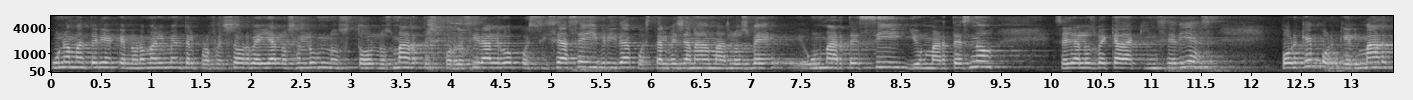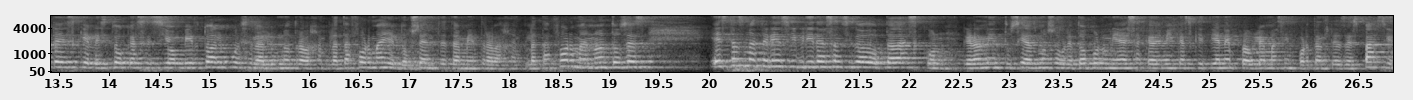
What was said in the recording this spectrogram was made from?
una materia que normalmente el profesor veía a los alumnos todos los martes, por decir algo, pues si se hace híbrida, pues tal vez ya nada más los ve un martes sí y un martes no. O sea, ya los ve cada 15 días. ¿Por qué? Porque el martes que les toca sesión virtual, pues el alumno trabaja en plataforma y el docente también trabaja en plataforma, ¿no? Entonces, estas materias híbridas han sido adoptadas con gran entusiasmo, sobre todo por unidades académicas que tienen problemas importantes de espacio.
